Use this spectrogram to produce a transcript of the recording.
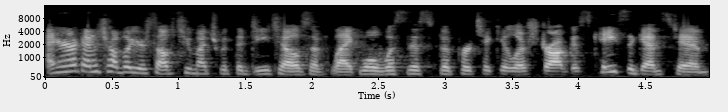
And you're not going to trouble yourself too much with the details of, like, well, was this the particular strongest case against him?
